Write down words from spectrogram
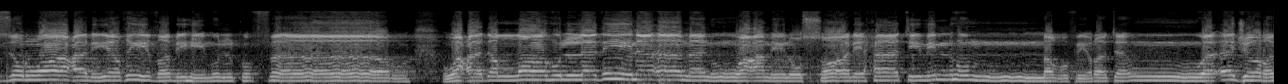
الزراع ليغيظ بهم الكفار. وعد الله الذين آمنوا وعملوا الصالحات منهم مغفرة وأجرا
